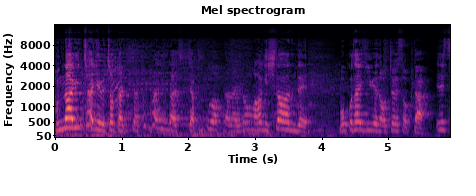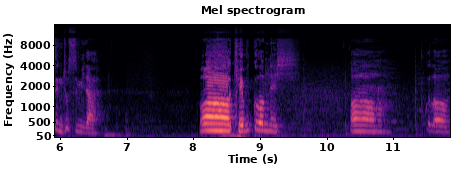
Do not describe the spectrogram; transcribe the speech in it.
존나 힘차게 외쳤다. 진짜 쪽팔린다 진짜. 부끄럽다. 나 이런 거 하기 싫어하는데 먹고 살기 위해서 어쩔 수 없다. 1승 좋습니다. 와 개부끄럽네 씨 아 부끄러워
